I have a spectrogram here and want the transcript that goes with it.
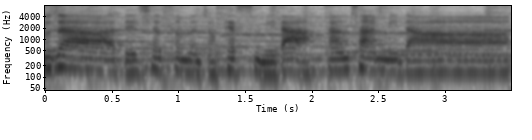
부자 되셨으면 좋겠습니다. 감사합니다.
